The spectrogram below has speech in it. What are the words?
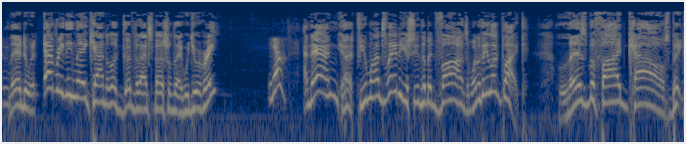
Mm-hmm. They're doing everything they can to look good for that special day. Would you agree? Yeah. And then a few months later, you see them at Vons. What do they look like? Lesbified cows, big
